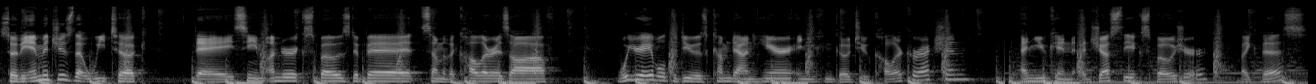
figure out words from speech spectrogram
So the images that we took they seem underexposed a bit. Some of the color is off. What you're able to do is come down here and you can go to color correction and you can adjust the exposure like this,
